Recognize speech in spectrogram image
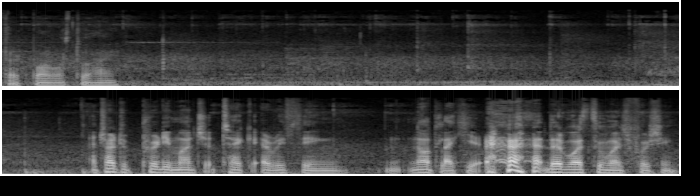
third ball was too high. I tried to pretty much attack everything, not like here, that was too much pushing.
